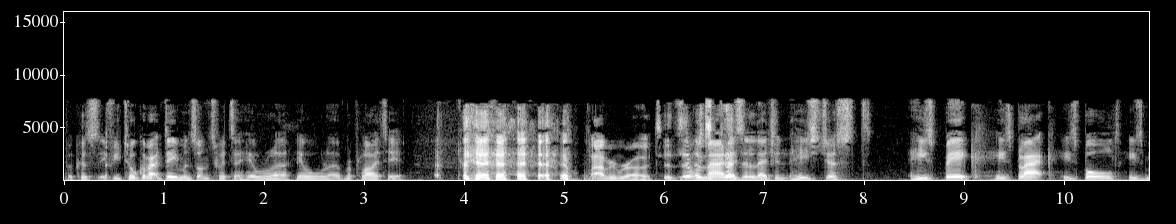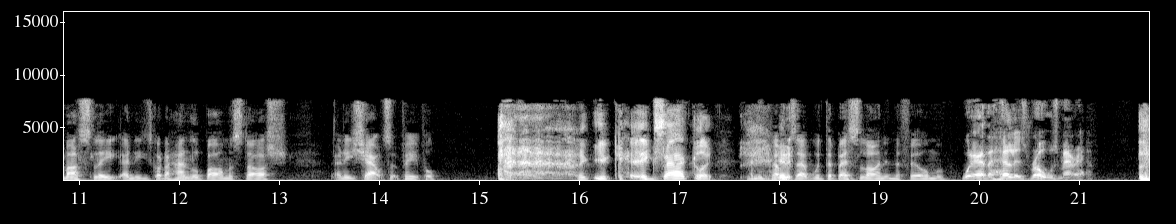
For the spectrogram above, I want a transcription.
because if you talk about demons on Twitter, he'll uh, he'll uh, reply to you. Bobby Rhodes. It The man good. is a legend. He's just he's big, he's black, he's bald, he's muscly, and he's got a handlebar moustache, and he shouts at people. You- exactly. And he comes up with the best line in the film Where the hell is Rosemary? I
